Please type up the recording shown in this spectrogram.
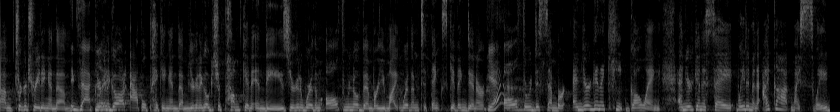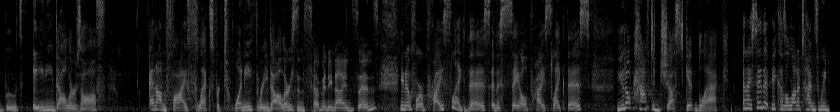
um, trick-or-treating in them. Exactly. You're gonna go out apple picking in them. You're gonna go get your pumpkin in these. You're gonna wear them all through November. You might wear them to Thanksgiving dinner. Yeah. All through December. And you're gonna keep going. And you're gonna say, wait a minute, I got my suede boots $80 off and on five flex for $23.79. You know, for a price like this and a sale price like this, you don't have to just get black. And I say that because a lot of times we,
